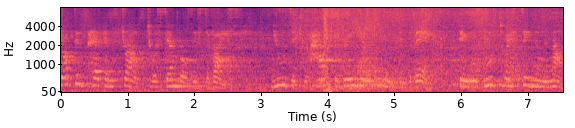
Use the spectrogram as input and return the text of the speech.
Instructed Peck and Strauss to assemble this device. Use it to hack the radio rooms in the bay. They will boost my signal enough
